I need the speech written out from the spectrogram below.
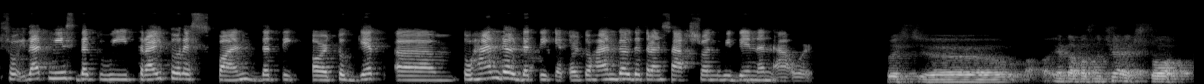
so that means that we try to respond the tick or to get um to handle the ticket or to handle the transaction within an hour. То есть э, это обозначает, что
